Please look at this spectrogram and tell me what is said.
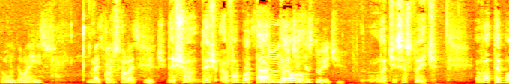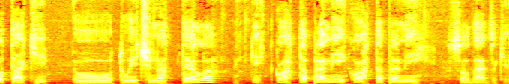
Então, então é isso. Mas pode falar esse tweet. Deixa eu, deixa, eu vou botar São até notícias tweet. o notícias tweet. Eu vou até botar aqui o tweet na tela. Aqui. Corta pra mim, corta pra mim. Saudades aqui.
